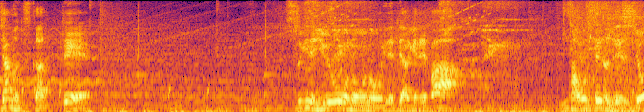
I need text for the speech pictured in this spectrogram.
ジャム使って次で竜王の斧を入れてあげれば倒せるでしょう。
